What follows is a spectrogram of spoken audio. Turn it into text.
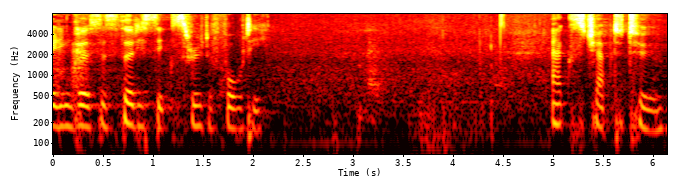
Reading verses 36 through to 40. Acts chapter 2.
